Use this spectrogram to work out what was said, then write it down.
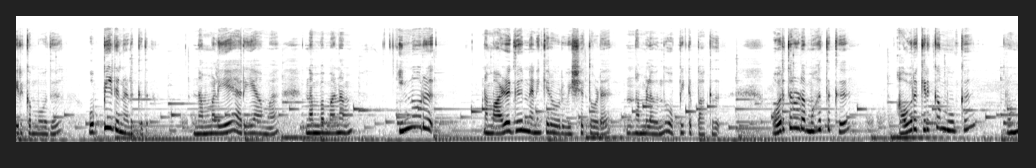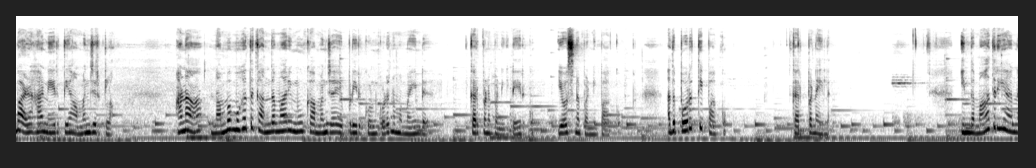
இருக்கும்போது ஒப்பீடு நடக்குது. நம்மளையே அறியாமல் நம்ம மனம் இன்னொரு நம்ம அழகுன்னு நினைக்கிற ஒரு விஷயத்தோட நம்மளை வந்து ஒப்பிட்டு பார்க்குது ஒருத்தரோட முகத்துக்கு அவருக்கு இருக்க மூக்கு ரொம்ப அழகாக நேர்த்தியாக அமைஞ்சிருக்கலாம். ஆனால் நம்ம முகத்துக்கு அந்த மாதிரி மூக்கு அமைஞ்சா எப்படி இருக்கும்னு கூட நம்ம மைண்டு கற்பனை பண்ணிக்கிட்டே இருக்கும். யோசனை பண்ணி பார்க்கும் அதை பொருத்தி பார்க்கும் கற்பனையில். இந்த மாதிரியான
